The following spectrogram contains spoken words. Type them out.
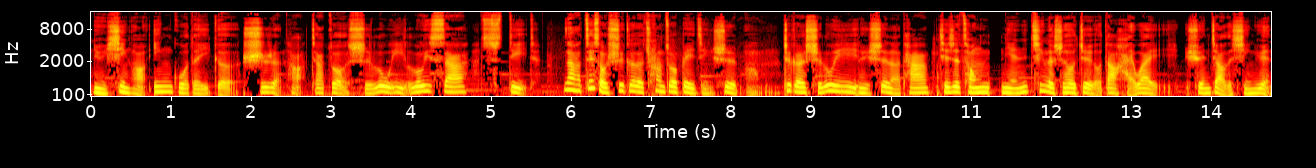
女性哈，英国的一个诗人哈，叫做史路易 （Louisa Steed）。那这首诗歌的创作背景是，嗯，这个史路易女士呢，她其实从年轻的时候就有到海外宣教的心愿。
